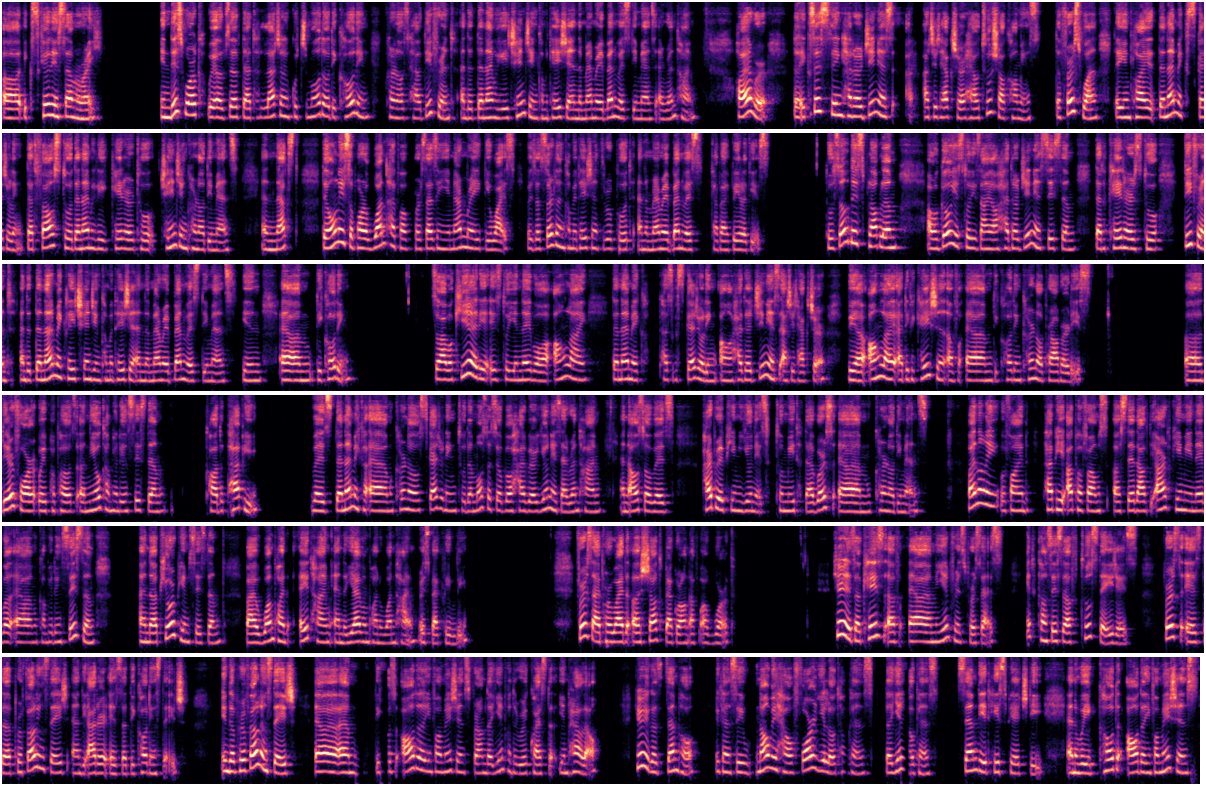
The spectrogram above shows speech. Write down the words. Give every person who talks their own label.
Speaker 1: uh, executing summary. In this work, we observed that large language model decoding kernels have different and dynamically changing computation and memory bandwidth demands at runtime. However, the existing heterogeneous architecture have two shortcomings. The first one, they employ dynamic scheduling that fails to dynamically cater to changing kernel demands. And next, they only support one type of processing in memory device with a certain computation throughput and memory bandwidth capabilities. To solve this problem, our goal is to design a heterogeneous system that caters to different and dynamically changing computation and memory bandwidth demands in um, decoding. So our key idea is to enable online dynamic task scheduling on a heterogeneous architecture via online identification of um, decoding kernel properties. Uh, therefore, we propose a new computing system called PAPI with dynamic um, kernel scheduling to the most suitable hardware units at runtime and also with hybrid PIM units to meet diverse um, kernel demands. Finally, we find PAPI outperforms a state-of-the-art PIM-enabled um, computing system and a pure PIM system by 1.8 time and 11.1 time, respectively. First, I provide a short background of our work. Here is a case of LLM inference process. It consists of two stages. First is the profiling stage, and the other is the decoding stage. In the profiling stage, LLM decodes all the information from the input request in parallel. Here is an example. You can see now we have four yellow tokens, the yin tokens. Sam did his PhD, and we code all the informations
